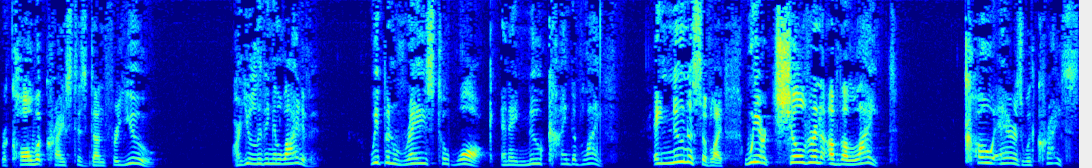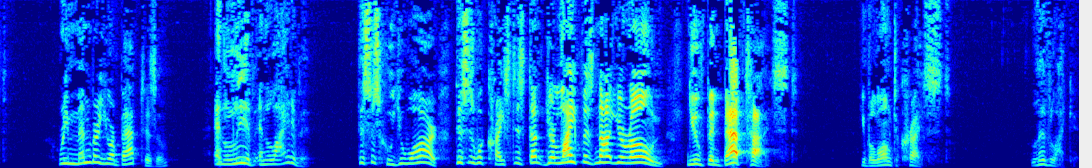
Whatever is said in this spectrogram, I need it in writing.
Recall what Christ has done for you. Are you living in light of it? We've been raised to walk in a new kind of life, a newness of life. We are children of the light, co-heirs with Christ. Remember your baptism and live in light of it. This is who you are. This is what Christ has done. Your life is not your own. You've been baptized. You belong to Christ. Live like it.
